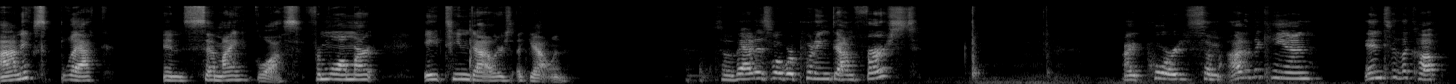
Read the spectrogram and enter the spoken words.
Onyx Black and Semi-Gloss from Walmart, $18 a gallon. So that is what we're putting down first. I poured some out of the can into the cup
